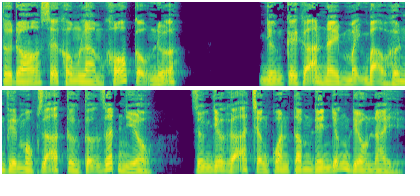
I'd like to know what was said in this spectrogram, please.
từ đó sẽ không làm khó cậu nữa. Nhưng cái gã này mạnh bạo hơn viên mục dã tưởng tượng rất nhiều, dường như gã chẳng quan tâm đến những điều này.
